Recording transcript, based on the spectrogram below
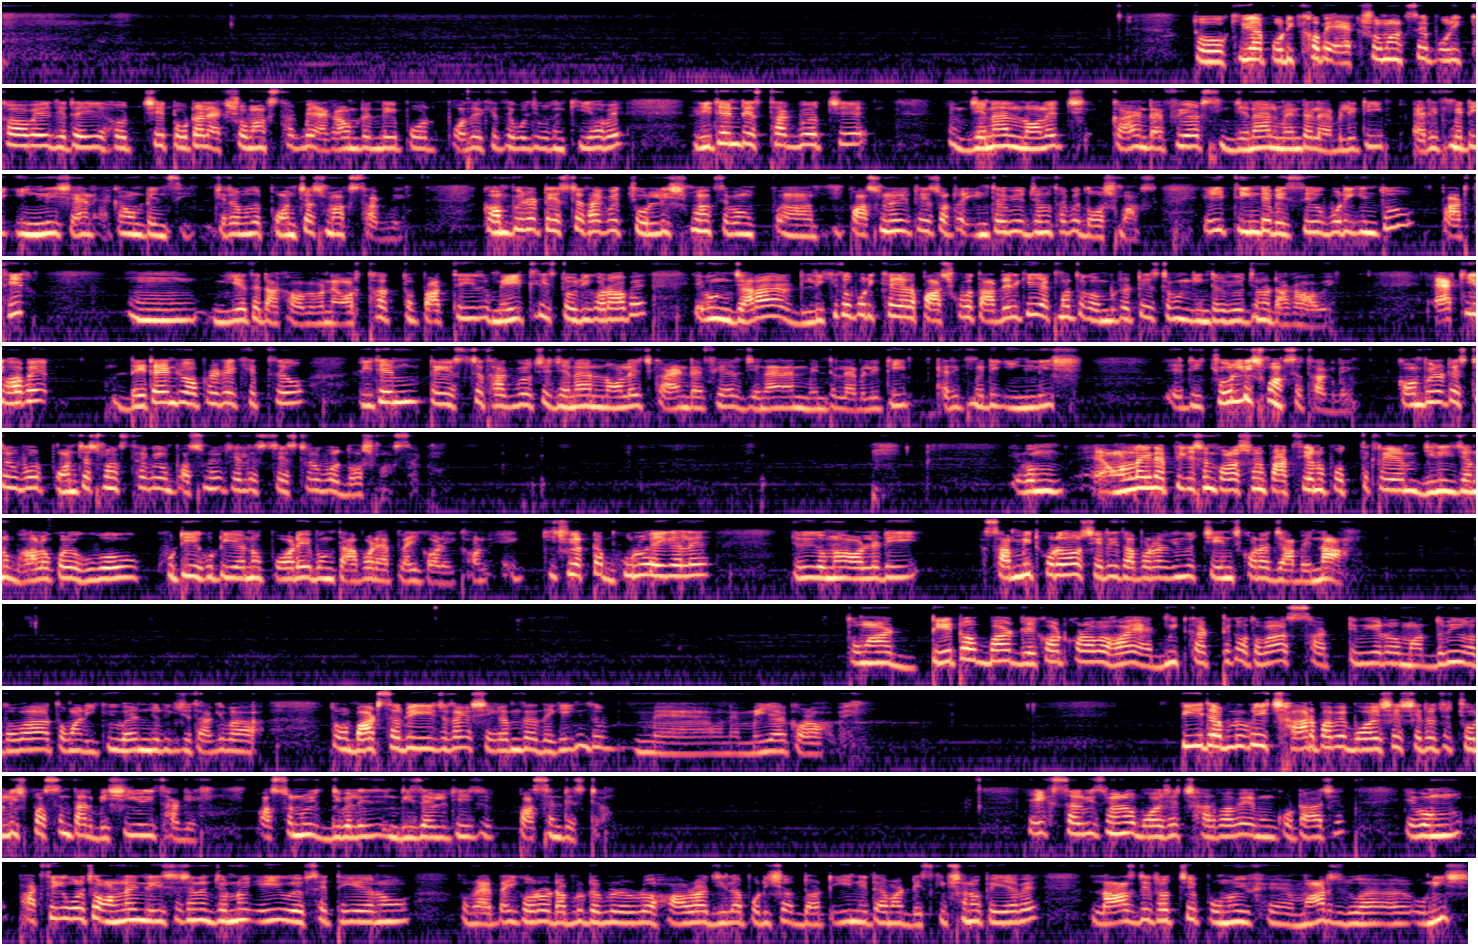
তো কীভাবে পরীক্ষা হবে? একশো মার্কসের পরীক্ষা হবে যেটা হচ্ছে টোটাল একশো মার্কস থাকবে। অ্যাকাউন্টেন্ট পদের ক্ষেত্রে বলছি প্রথমে কী হবে? রিটেন টেস্ট থাকবে হচ্ছে general knowledge current affairs general mental ability arithmetic English and accountancy যেটার মধ্যে পঞ্চাশ মার্কস থাকবে। কম্পিউটার টেস্টে থাকবে চল্লিশ মার্কস এবং পার্সোনালিটি টেস্ট অর্থাৎ ইন্টারভিউর জন্য থাকবে দশ মার্কস এই তিনটে বেসিসের উপরই কিন্তু প্রার্থীর ইয়েতে ডাকা হবে। মানে অর্থাৎ প্রার্থীর মেরিট লিস্ট তৈরি করা হবে এবং যারা লিখিত পরীক্ষায় যারা পাশ করবে তাদেরকেই একমাত্র কম্পিউটার টেস্ট এবং ইন্টারভিউর জন্য ডাকা হবে। একইভাবে ডেটা এন্ট্রি অপারেটরের ক্ষেত্রেও রিটেন টেস্টে থাকবে হচ্ছে general knowledge current affairs general and mental ability arithmetic English এটি চল্লিশ মার্কসে থাকবে। কম্পিউটার টেস্টের উপর পঞ্চাশ মার্কস থাকবে এবং পার্সোনালিটি টেস্টের উপর দশ মার্কস থাকবে। এবং অনলাইন অ্যাপ্লিকেশন করার সময় প্রার্থী যেন প্রত্যেকটা জিনিস যেন ভালো করে হুবহু খুঁটিয়ে খুঁটিয়ে যেন পড়ে এবং তারপর অ্যাপ্লাই করে। কারণ কিছু একটা ভুল হয়ে গেলে যদি তোমরা অলরেডি সাবমিট করে দাও, সেটি তারপর আর কিন্তু চেঞ্জ করা যাবে না। তোমার ডেট অফ বার্থ রেকর্ড করা হবে হয় অ্যাডমিট কার্ড থেকে অথবা সার্টিফিকেটের মাধ্যমে অথবা তোমার ইকুইভ্যালেন্ট যদি কিছু থাকে বা তোমার বার্থ সার্টিফিকেট কিছু থাকে, সেখান থেকে দেখেই কিন্তু মানে মেজার করা হবে। পিডাব্লিউডি ছাড় পাবে বয়সে, সেটা হচ্ছে চল্লিশ পার্সেন্ট তার বেশি যদি থাকে। পার্সন উইথ ডিসেবিলিটি পার্সেন্টেজটা এক্স সার্ভিসম্যানও বয়সের ছাড় পাবে এবং কোটা আছে। এবং প্রার্থীকে বলেছে অনলাইন রেজিস্ট্রেশনের জন্য এই ওয়েবসাইট থেকে যেন তোমরা অ্যাপ্লাই করো ডাব্লু ডাব্লু ডাব্লু হাওড়া জেলা পরিষদ ডট ইন এটা আমার ডিসক্রিপশানেও পেয়ে যাবে। লাস্ট ডেট হচ্ছে পনেরোই মার্চ দু উনিশ,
